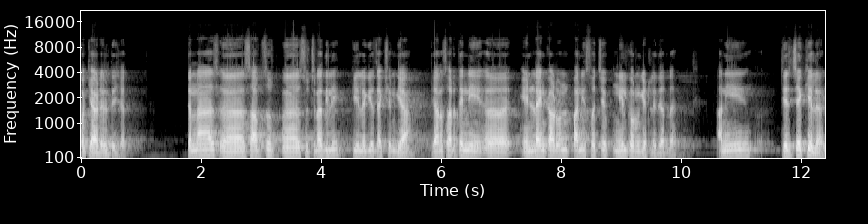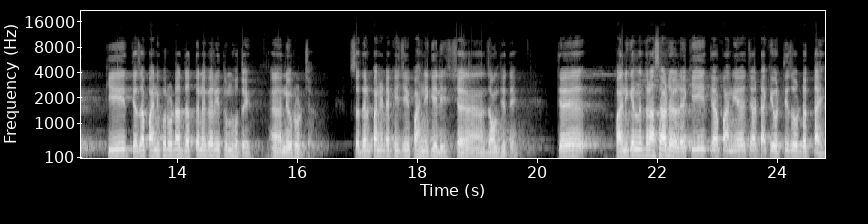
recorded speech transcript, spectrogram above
पक्के आढळले त्याच्यात. त्यांना साफ सु सूचना दिली की लगेच ॲक्शन घ्या. त्यानुसार त्यांनी एंडलाईन काढून पाणी स्वच्छ नील करून घेतलं त्यातलं. आणि ते चेक केलं की त्याचा पाणी पुरवठा दत्तनगर इथून होतोय आहे न्यू रोडच्या सदर पाणी टाकीची पाहणी केली श- जाऊन तिथे. ते पाणी केल्यानंतर असं आढळलं की त्या पाण्याच्या टाकीवरती जो डक्ट आहे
